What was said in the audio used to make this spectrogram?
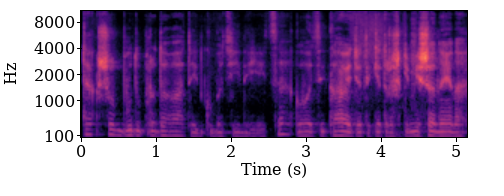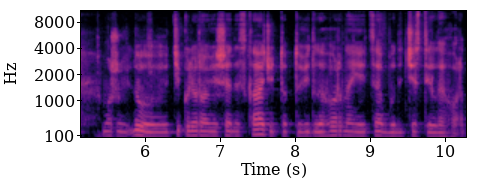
Так що буду продавати інкубаційне яйце. Кого цікавить, отаке трошки мішанина. Можу, ну, ті кольорові ще не скачуть, тобто від легорна яйця буде чистий легорн.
